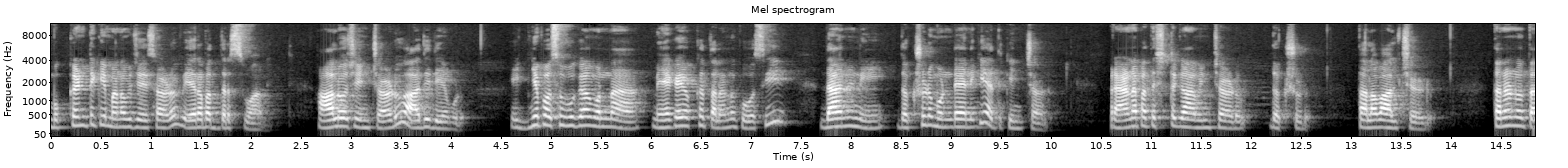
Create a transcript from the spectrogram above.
ముక్కంటికి మనవి చేశాడు వీరభద్రస్వామి. ఆలోచించాడు ఆదిదేవుడు. యజ్ఞ పశువుగా ఉన్న మేక యొక్క తలను కోసి దానిని దక్షుడు మొండానికి అతికించాడు. ప్రాణప్రతిష్ఠ గావించాడు దక్షుడు. తలవాల్చాడు తనను త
